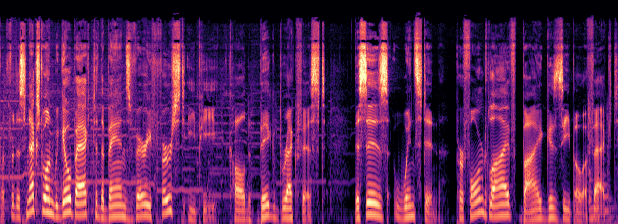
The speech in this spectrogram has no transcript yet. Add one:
but for this next one, we go back to the band's very first EP called Big Breakfast. This is Winston, performed live by Gazebo Effect.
